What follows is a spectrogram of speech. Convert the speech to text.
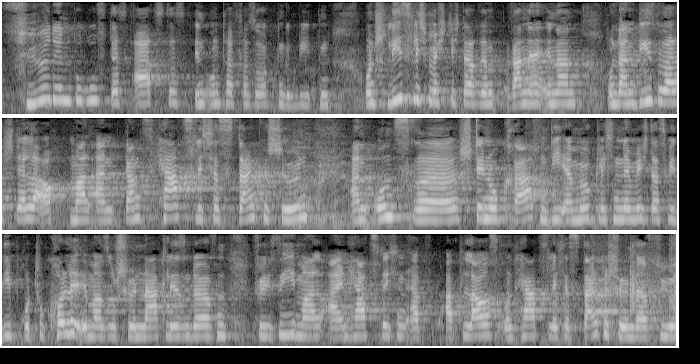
für den Beruf des Arztes in unterversorgten Gebieten. Und schließlich möchte ich daran erinnern und an dieser Stelle auch einmal ein ganz herzliches Dankeschön an unsere Stenografen, die ermöglichen, nämlich, dass wir die Protokolle immer so schön nachlesen dürfen. Für Sie einmal einen herzlichen Applaus und herzliches Dankeschön dafür.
